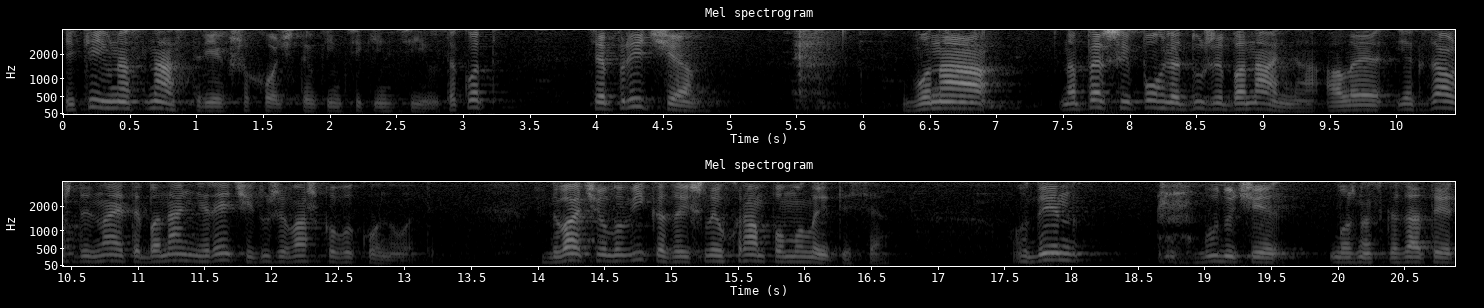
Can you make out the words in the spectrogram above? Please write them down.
який у нас настрій, якщо хочете, в кінці кінців. Так от, ця притча, вона на перший погляд дуже банальна, але, як завжди, знаєте, банальні речі дуже важко виконувати. Два чоловіка зайшли в храм помолитися. Один будучи, можна сказати,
